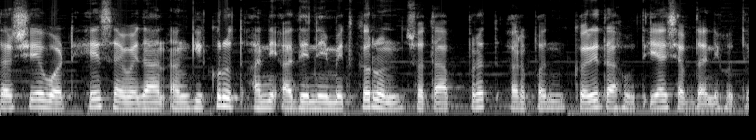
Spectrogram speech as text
तर शेवट हे संविधान अंगीकृत आणि अधिनियमित करून स्वतः प्रत अर्पण करीत आहोत या शब्दांनी होते.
